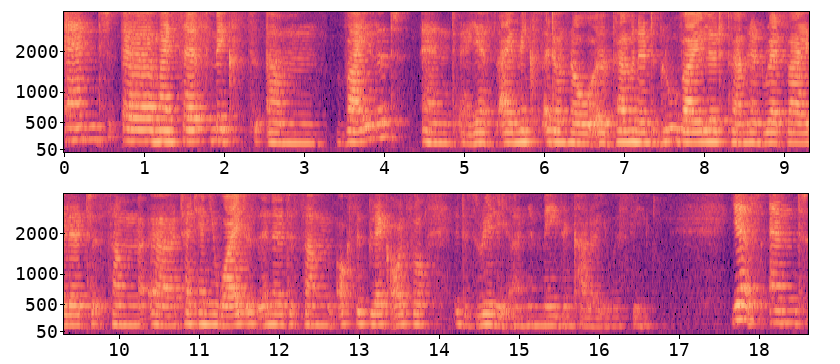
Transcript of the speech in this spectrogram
And uh, myself mixed um, violet and uh, yes, I mixed, I don't know, a permanent blue violet, permanent red violet, some uh, titanium white is in it, some oxide black also. It is really an amazing color, you will see. Yes, and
